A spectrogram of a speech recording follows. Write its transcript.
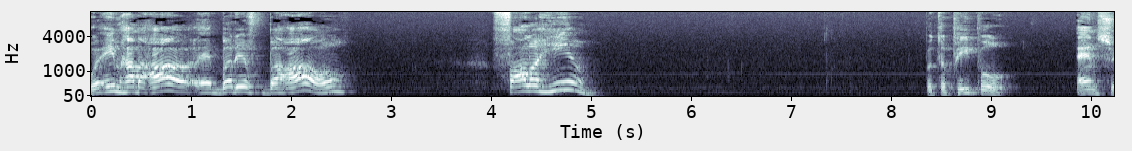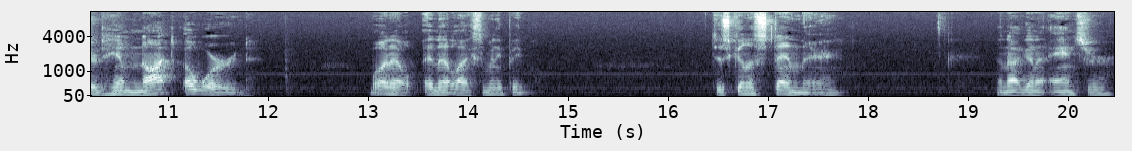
well, im Baal, eh, but if Baal, follow him. But the people answered him not a word. Boy, isn't that like so many people? Just going to stand there and not going to answer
